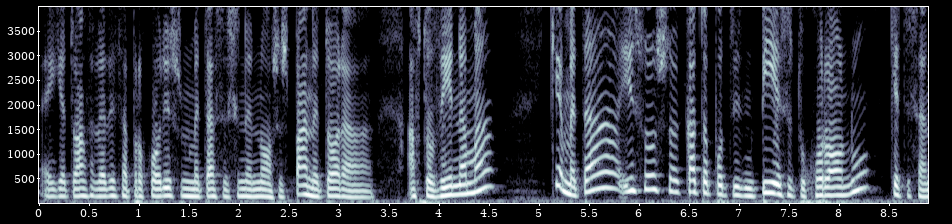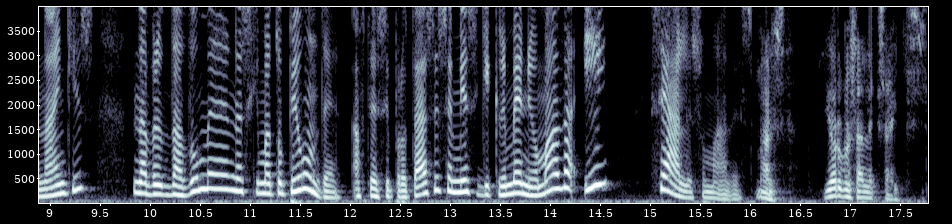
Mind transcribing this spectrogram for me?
Ε, για το αν δηλαδή θα προχωρήσουν μετά σε συνενώσεις. Πάνε τώρα αυτοδύναμα και μετά ίσως κάτω από την πίεση του χρόνου και της ανάγκης να, να δούμε να σχηματοποιούνται αυτές οι προτάσεις σε μια συγκεκριμένη ομάδα ή σε άλλες ομάδες. Μάλιστα. Γιώργος Αλεξάκης.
